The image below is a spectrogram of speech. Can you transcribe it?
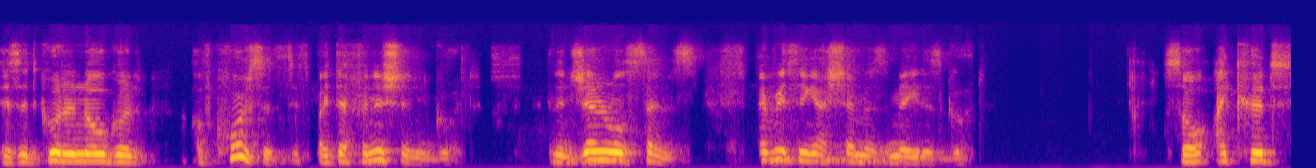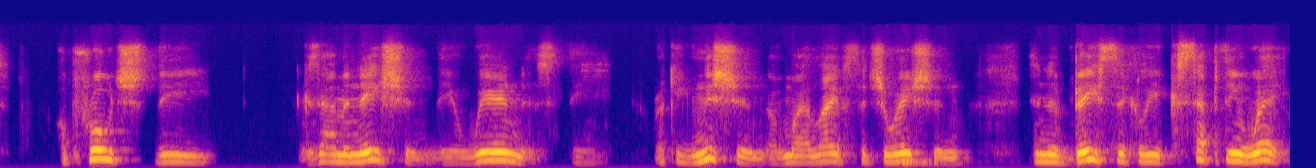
is it good or no good. Of course, it's, it's by definition good. In a general sense, everything Hashem has made is good. So I could approach the examination, the awareness, the recognition of my life situation in a basically accepting way.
